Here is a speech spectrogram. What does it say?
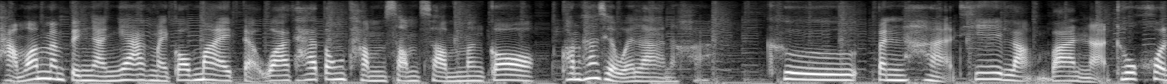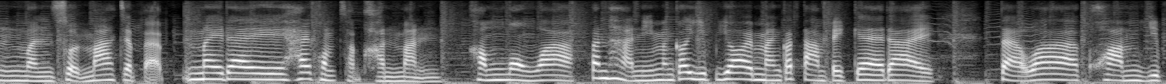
ถามว่ามันเป็นงานยากไหมก็ไม่ แต่ว่าถ้าต้องทำซ้ำๆมันก็ค่อนข้างเสียเวลานะคะ คือปัญหาที่หลังบ้านนะทุกคนมันส่วนมากจะแบบไม่ได้ให้ความสำคัญมันเขามองว่าปัญหานี้มันก็ยิบย่อยมันก็ตามไปแก้ได้ แต่ว่าความยิบ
